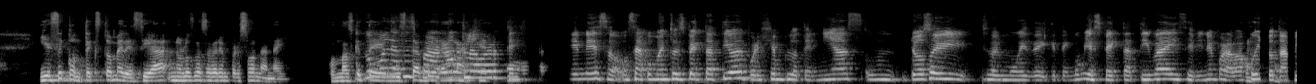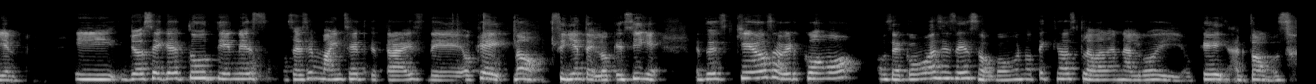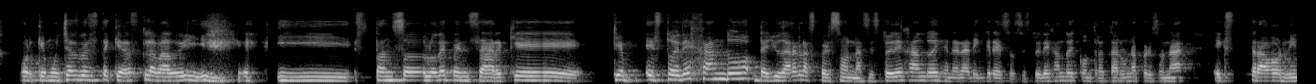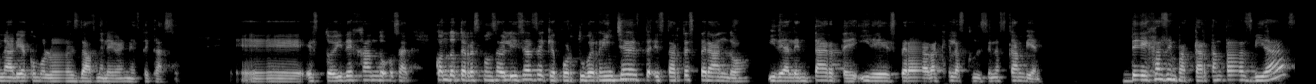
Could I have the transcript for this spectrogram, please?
y ese contexto me decía, no los vas a ver en persona, Nay. Por más que te ¿Cómo le haces para no clavarte en eso? O sea, como en tu expectativa de, por ejemplo, tenías un... Yo soy, soy muy de que tengo mi expectativa y se viene para abajo y yo también. Y yo sé que tú tienes, o sea, ese mindset que traes de, ok, no, siguiente, lo que sigue. Entonces, quiero saber cómo o sea, ¿cómo haces eso? ¿Cómo no te quedas clavada en algo y, ok, actuamos? Porque muchas veces te quedas clavado y, y tan solo de pensar que, que estoy dejando de ayudar a las personas, estoy dejando de generar ingresos, estoy dejando de contratar una persona extraordinaria como lo es Daphne Leger en este caso. Eh, estoy dejando, o sea, cuando te responsabilizas de que por tu berrinche de estarte esperando y de alentarte y de esperar a que las condiciones cambien, dejas de impactar tantas vidas,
